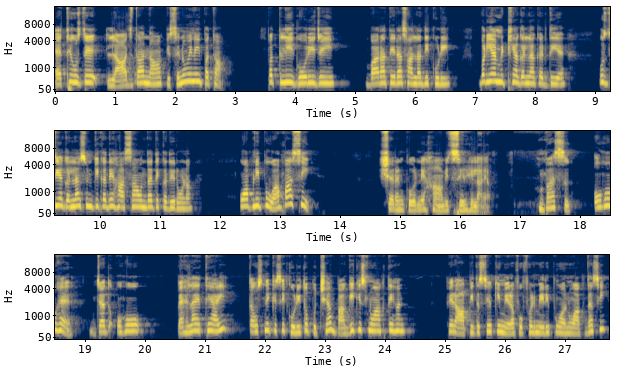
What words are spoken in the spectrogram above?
ਇੱਥੇ ਉਸਦੇ ਲਾਜ ਦਾ ਨਾਂ ਕਿਸੇ ਨੂੰ ਵੀ ਨਹੀਂ ਪਤਾ। ਪਤਲੀ, ਗੋਰੀ ਜਿਹੀ 12 13 ਸਾਲਾਂ ਦੀ ਕੁੜੀ। ਬੜੀਆਂ ਮਿੱਠੀਆਂ ਗੱਲਾਂ ਕਰਦੀ ਹੈ ਉਸ ਦੀਆਂ ਗੱਲਾਂ ਸੁਣ ਕੇ ਕਦੇ ਹਾਸਾ ਆਉਂਦਾ ਤੇ ਕਦੇ ਰੋਣਾ। ਉਹ ਆਪਣੀ ਭੂਆ ਪਾਸ। ਸੀ ਸ਼ਰਨ ਕੌਰ ਨੇ ਹਾਂ ਵਿੱਚ ਸਿਰ ਹਿਲਾਇਆ। ਬਸ, ਉਹ ਹੈ। ਜਦ ਉਹ ਪਹਿਲਾਂ ਇੱਥੇ ਆਈ ਤਾਂ ਉਸਨੇ ਕਿਸੇ ਕੁੜੀ ਤੋਂ ਪੁੱਛਿਆ, ਬਾਗੀ ਕਿਸ ਨੂੰ ਆਖਦੇ ਹਨ? ਫਿਰ ਆਪ ਹੀ ਦੱਸਿਆ ਕਿ ਮੇਰਾ ਫੁੱਫੜ ਮੇਰੀ ਭੂਆ ਨੂੰ ਆਖਦਾ ਸੀ,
